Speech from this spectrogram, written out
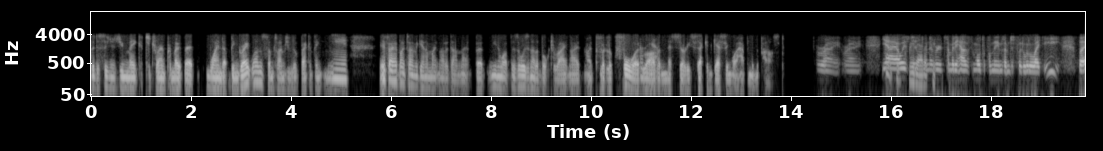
the decisions you make to try and promote that wind up being great ones. Sometimes you look back and think, yeah, if I had my time again, I might not have done that. But you know what? There's always another book to write, and I I prefer to look forward Oh, rather than necessarily second guessing what happened in the past. Right, right. Yeah, That's I a always just attitude. whenever somebody has multiple names, I'm just a little like ee, but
